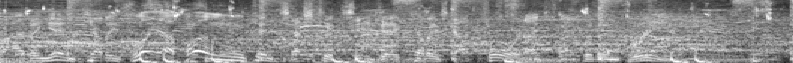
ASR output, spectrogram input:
driving in. Kelly's layup uncontested. CJ Kelly's got four. Nice back within three.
